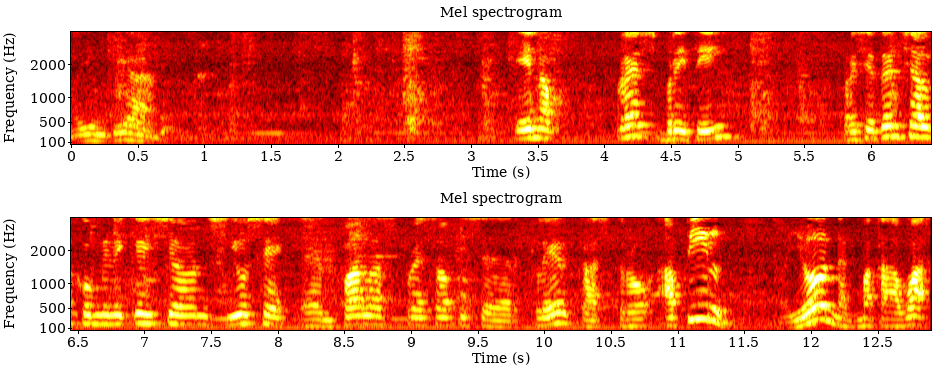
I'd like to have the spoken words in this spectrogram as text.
Ano yung beyond? In a press briefing, Presidential Communications USEC and Palace Press Officer Claire Castro appeal. Ayun, nagmakaawa.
